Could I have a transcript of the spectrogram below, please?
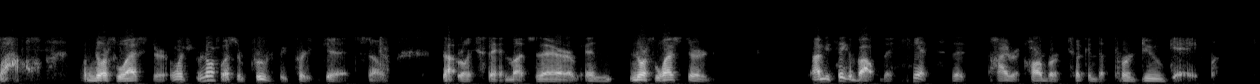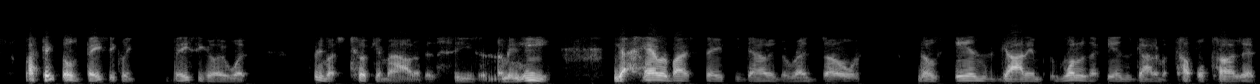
wow. Northwestern, which Northwestern proved to be pretty good, so not really saying much there. And Northwestern, I mean, think about the hits Heinrich Haarberg took in the Purdue game. I think those basically, basically what pretty much took him out of his season. I mean, he, he got hammered by a safety down in the red zone those ends got him. One of the ends got him a couple times. They had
